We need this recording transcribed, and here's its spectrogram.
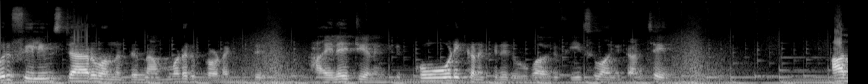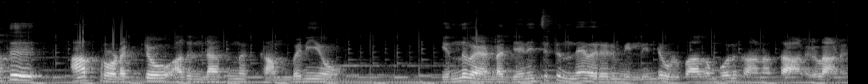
ഒരു ഫിലിം സ്റ്റാർ വന്നിട്ട് നമ്മുടെ ഒരു പ്രൊഡക്റ്റ് ഹൈലൈറ്റ് ചെയ്യണമെങ്കിൽ കോടിക്കണക്കിന് രൂപ ഒരു ഫീസ് വാങ്ങിയിട്ടാണ് ചെയ്യുന്നത്. അത് ആ പ്രൊഡക്റ്റോ അതുണ്ടാക്കുന്ന കമ്പനിയോ എന്ന് വേണ്ട ജനിച്ചിട്ട് ഇന്നേ വരെ ഒരു മില്ലിന്റെ ഉൾഭാഗം പോലും കാണാത്ത ആളുകളാണ്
